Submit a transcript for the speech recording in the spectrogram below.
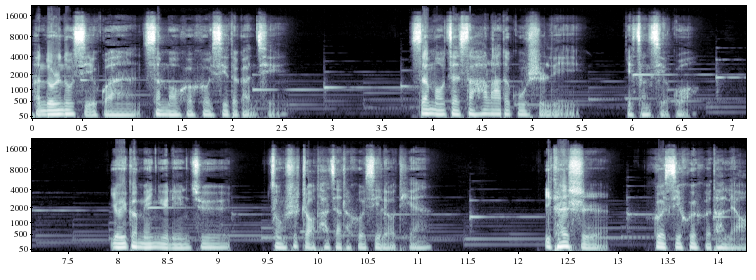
很多人都喜欢三毛和荷西的感情。三毛在《撒哈拉的故事》里也曾写过，有一个美女邻居总是找他家的荷西聊天。一开始，荷西会和他聊，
